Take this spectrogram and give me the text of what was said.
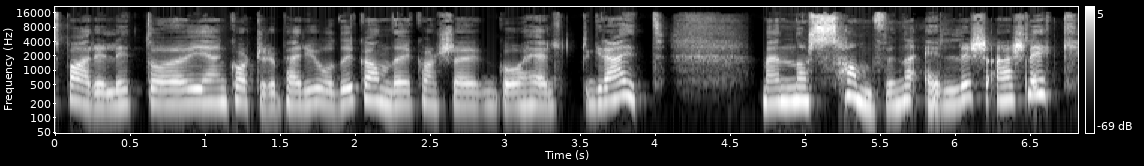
spare litt, og i en kortere periode kan det kanskje gå helt greit. Men når samfunnet ellers er slik,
